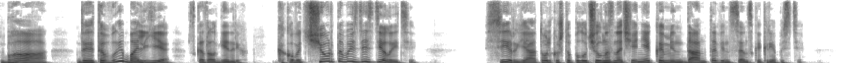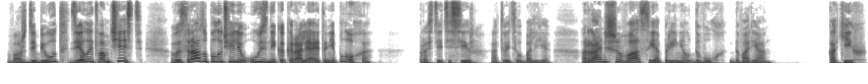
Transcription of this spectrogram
«Ба! Да это вы, Балье!» — сказал Генрих. «Какого черта вы здесь делаете?» «Сир, я только что получил назначение коменданта Винсентской крепости». «Ваш дебют делает вам честь. Вы сразу получили узника короля, это неплохо». «Простите, сир», — ответил Балье. «Раньше вас я принял двух дворян». «Каких?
